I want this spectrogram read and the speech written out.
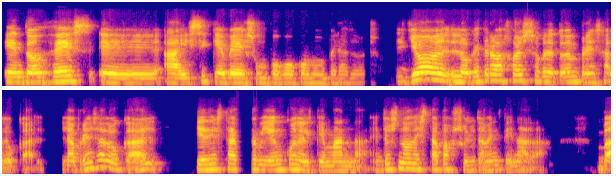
Entonces, eh, ahí sí que ves un poco cómo opera todo eso. Yo lo que he trabajado es sobre todo en prensa local. La prensa local quiere estar bien con el que manda, entonces no destapa absolutamente nada. Va,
